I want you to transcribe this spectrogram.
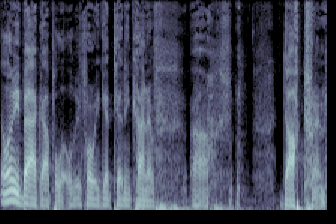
Let me back up a little before we get to any kind of uh, doctrine.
